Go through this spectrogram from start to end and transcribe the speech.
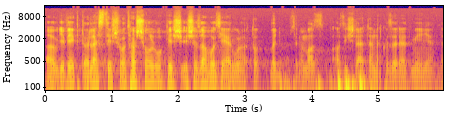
Ugye végtörlesztés volt hasonlók, és, és ez ahhoz járulhatott, vagy szerintem az, az is lehet ennek az eredménye. De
